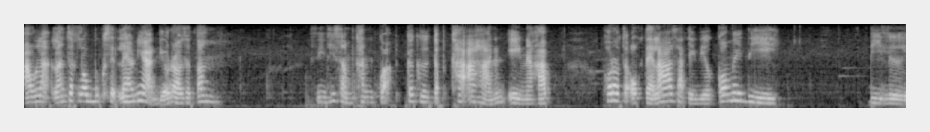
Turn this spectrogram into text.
เอาละหลังจากเราบุกเสร็จแล้วเนี่ย เดี๋ยวเราจะต้องสิ่งที่สำคัญกว่าก็คือกับค่าอาหารนั่นเองนะครับ เพราะเราจะออกแต่ล่าสัตว์อย่างเดียวก็ไม่ดี ดีเลย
